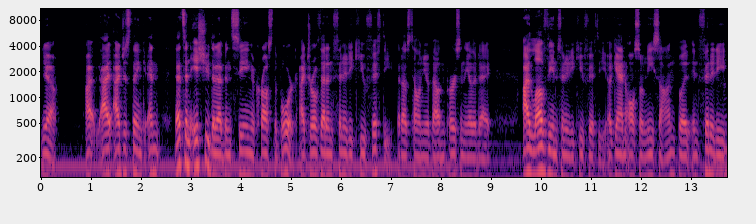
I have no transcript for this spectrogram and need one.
yeah. I, I, I just think, and that's an issue that I've been seeing across the board. I drove that Infiniti Q50 that I was telling you about in person the other day. I love the Infiniti Q50. Again, also Nissan, but Infiniti, mm-hmm.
